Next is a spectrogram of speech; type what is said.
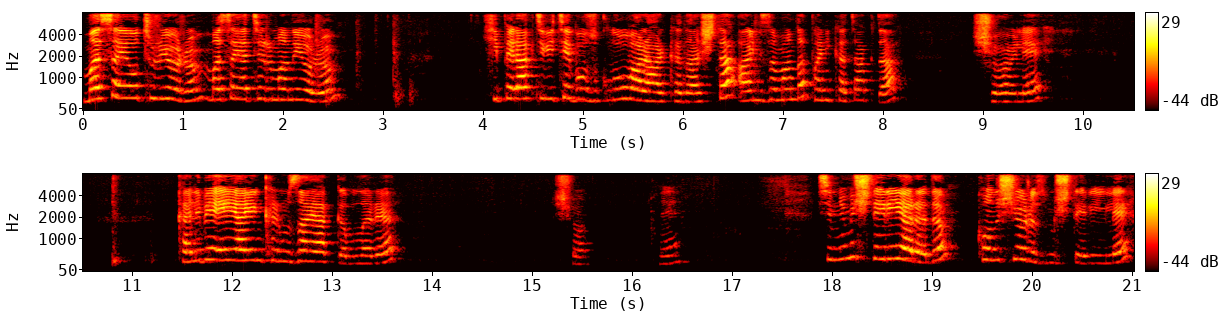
Masaya oturuyorum. Masaya tırmanıyorum. Hiperaktivite bozukluğu var arkadaşta. Aynı zamanda panik atak da. Şöyle. Kalibe AI'ın kırmızı ayakkabıları. Şöyle. Şimdi müşteriyi aradım. Konuşuyoruz müşteriyle.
